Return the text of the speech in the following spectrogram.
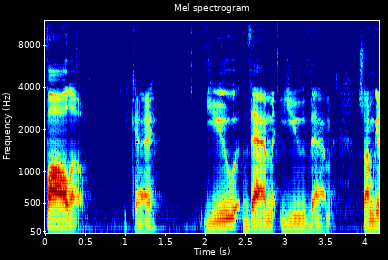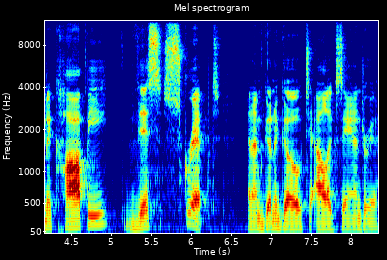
follow okay? You, them, you, them. So I'm going to copy this script and I'm going to go to Alexandria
